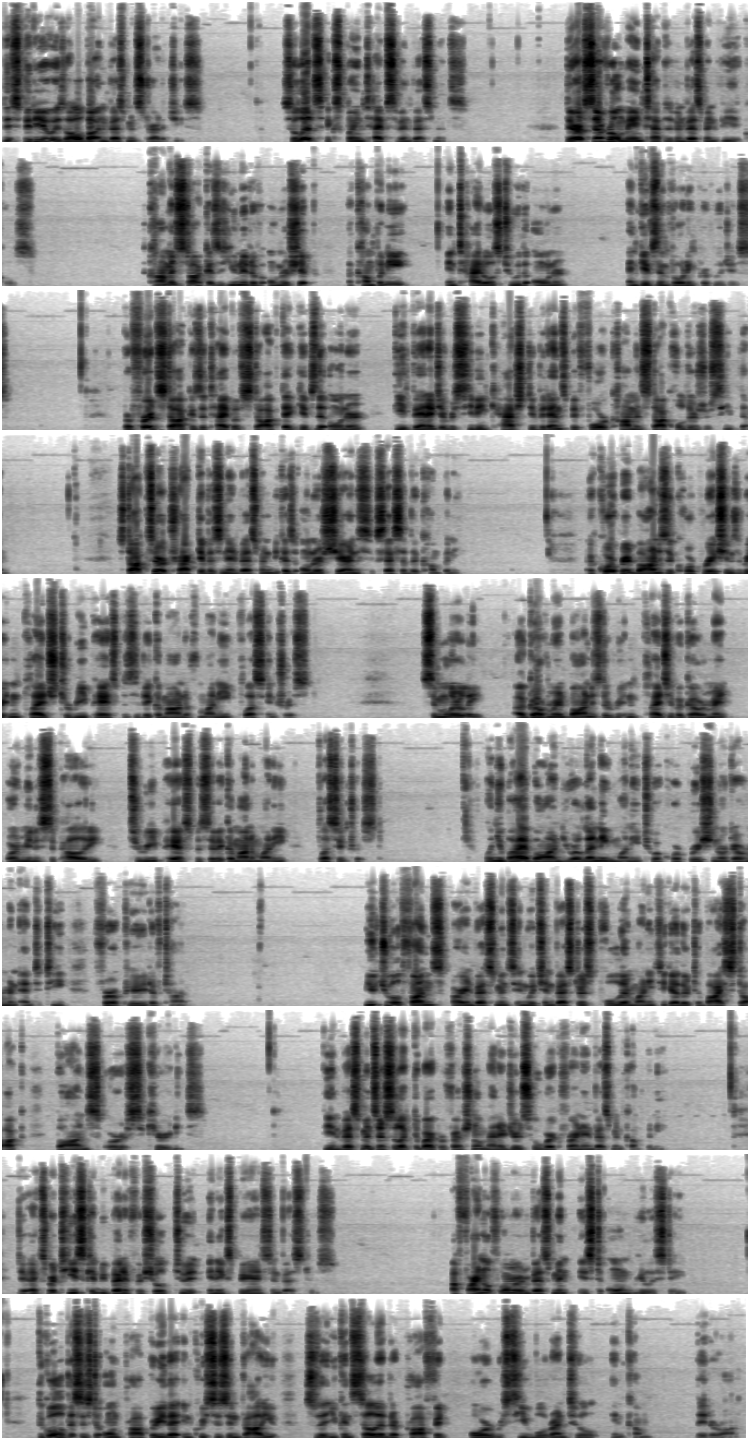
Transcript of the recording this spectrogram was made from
This video is all about investment strategies. So let's explain types of investments. There are several main types of investment vehicles. Common stock is a unit of ownership a company entitles to the owner and gives them voting privileges. Preferred stock is a type of stock that gives the owner the advantage of receiving cash dividends before common stockholders receive them. Stocks are attractive as an investment because owners share in the success of the company. A corporate bond is a corporation's written pledge to repay a specific amount of money plus interest. Similarly, a government bond is the written pledge of a government or municipality to repay a specific amount of money plus interest. When you buy a bond, you are lending money to a corporation or government entity for a period of time. Mutual funds are investments in which investors pool their money together to buy stock, bonds, or securities. The investments are selected by professional managers who work for an investment company. Their expertise can be beneficial to inexperienced investors. A final form of investment is to own real estate. The goal of this is to own property that increases in value so that you can sell it at a profit or receivable rental income later on.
